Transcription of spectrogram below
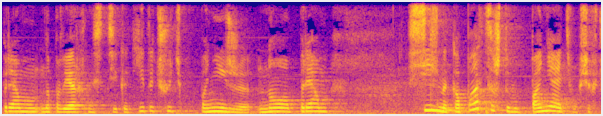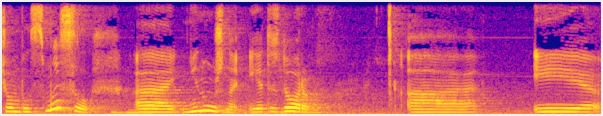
прям на поверхности, какие-то чуть пониже, но прям сильно копаться, чтобы понять вообще, в чем был смысл, mm-hmm. э, не нужно, и это здорово. А, и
